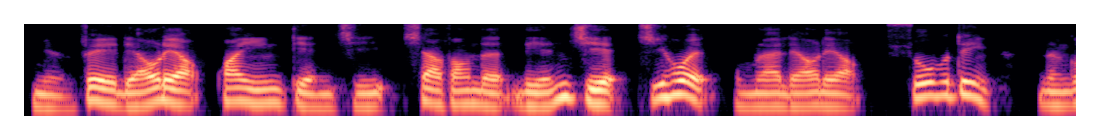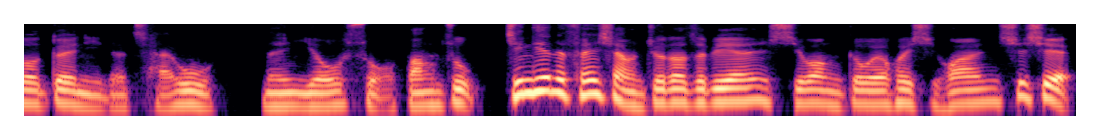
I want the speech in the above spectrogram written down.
免费聊聊。欢迎点击下方的链接，机会我们来聊聊，说不定能够对你的财务能有所帮助。今天的分享就到这边，希望各位会喜欢，谢谢。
